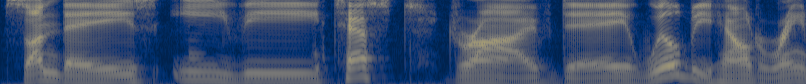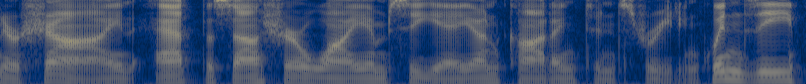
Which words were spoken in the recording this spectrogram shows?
Sunday's EV Test Drive Day will be held rain or shine at the South Shore YMCA on Coddington Street in Quincy.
